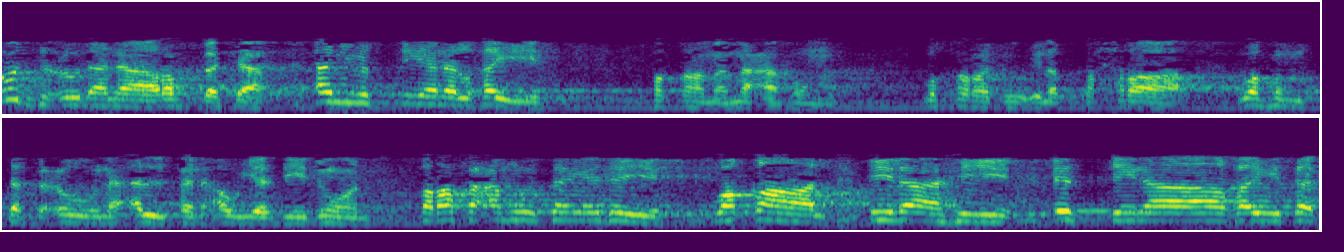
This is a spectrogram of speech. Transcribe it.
ادع لنا ربك أن يسقينا الغيث. فقام معهم وخرجوا إلى الصحراء وهم سبعون ألفا أو يزيدون. فرفع موسى يديه وقال إلهي اسقنا غيثك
